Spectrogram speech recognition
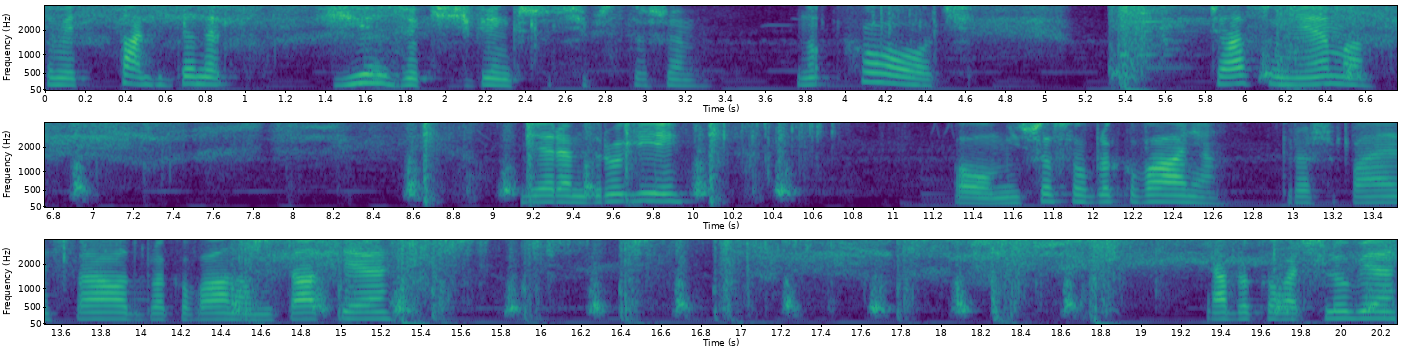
to mnie tak dener... Jezu, jakiś większy, się przestraszyłem. No chodź. Czasu nie ma. Bierem drugi. O, mistrzostwo blokowania. Proszę Państwa, odblokowano mutację. Ja blokować lubię.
